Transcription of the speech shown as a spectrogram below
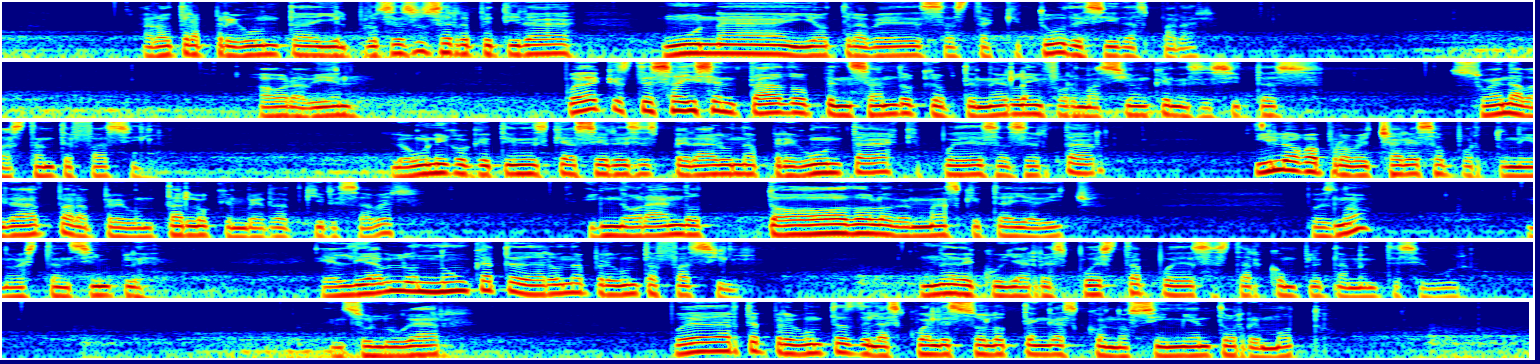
hará otra pregunta y el proceso se repetirá una y otra vez hasta que tú decidas parar. Ahora bien, puede que estés ahí sentado pensando que obtener la información que necesitas suena bastante fácil. Lo único que tienes que hacer es esperar una pregunta que puedes acertar y luego aprovechar esa oportunidad para preguntar lo que en verdad quieres saber, ignorando todo lo demás que te haya dicho. Pues no, no es tan simple. El diablo nunca te dará una pregunta fácil, una de cuya respuesta puedes estar completamente seguro. En su lugar, puede darte preguntas de las cuales solo tengas conocimiento remoto,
